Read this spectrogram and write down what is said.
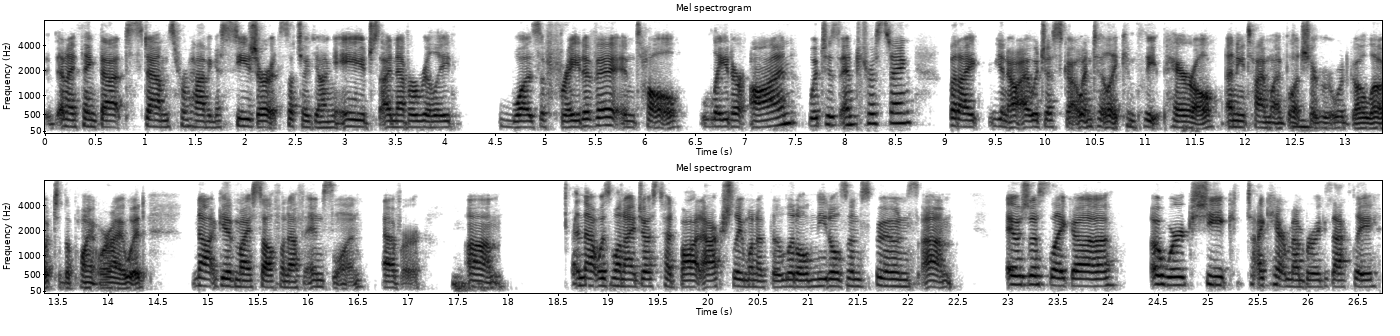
and I think that stems from having a seizure at such a young age. I never really was afraid of it until later on, which is interesting. But I, you know, I would just go into like complete peril anytime my blood mm. sugar would go low to the point where I would not give myself enough insulin ever. Mm. Um, and that was when I just had bought actually one of the little needles and spoons. Um, it was just like a a worksheet. I can't remember exactly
